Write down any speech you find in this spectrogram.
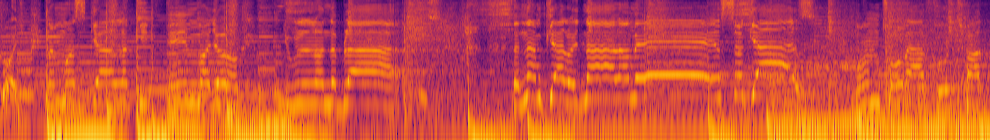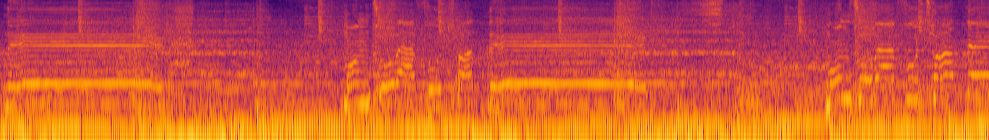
hogy nem az kell, aki én vagyok Gyullad the blast De nem kell, hogy nálam éjszakálsz Mond tovább futhatnék. Mond tovább futhatnék. Mond tovább futhatnék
